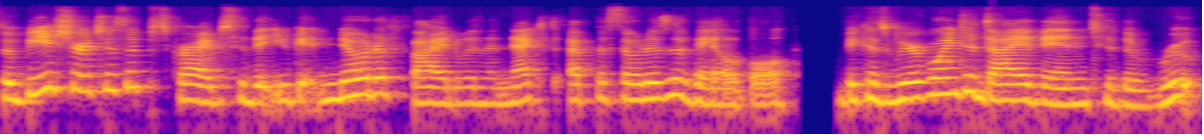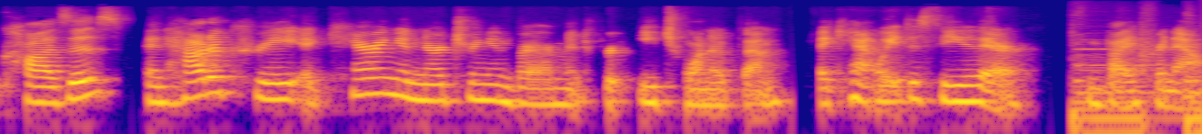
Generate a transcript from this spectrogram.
So be sure to subscribe so that you get notified when the next episode is available, because we're going to dive into the root causes and how to create a caring and nurturing environment for each one of them. I can't wait to see you there. Bye for now.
